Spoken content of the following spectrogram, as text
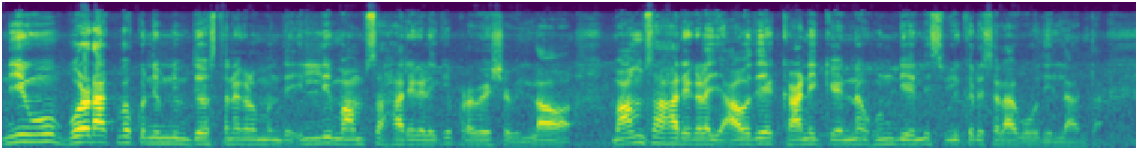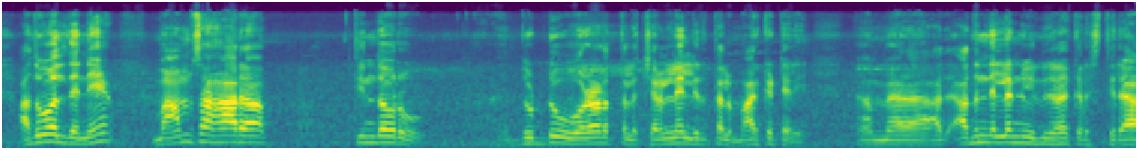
ನೀವು ಬೋರ್ಡ್ ಹಾಕಬೇಕು ನಿಮ್ಮ ನಿಮ್ಮ ದೇವಸ್ಥಾನಗಳ ಮುಂದೆ. ಇಲ್ಲಿ ಮಾಂಸಾಹಾರಿಗಳಿಗೆ ಪ್ರವೇಶವಿಲ್ಲ. ಮಾಂಸಾಹಾರಿಗಳ ಯಾವುದೇ ಕಾಣಿಕೆಯನ್ನು ಹುಂಡಿಯಲ್ಲಿ ಸ್ವೀಕರಿಸಲಾಗುವುದಿಲ್ಲ ಅಂತ. ಅದು ಅಲ್ಲದೆ ಮಾಂಸಾಹಾರ ತಿಂದವರು ದುಡ್ಡು ಓಡಾಡುತ್ತಲ್ಲ, ಚಲನೆಯಲ್ಲಿ ಇರುತ್ತಲ್ಲ ಮಾರ್ಕೆಟಲ್ಲಿ ಅದನ್ನೆಲ್ಲ ನೀವು ನಿರಾಕರಿಸ್ತೀರಾ?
